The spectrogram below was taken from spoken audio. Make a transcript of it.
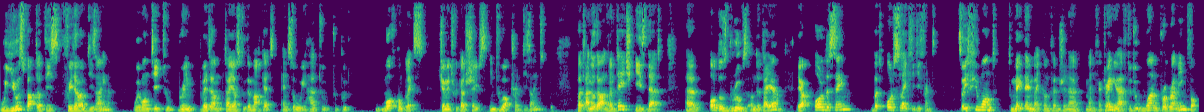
we use part of this freedom of design. We wanted to bring better tires to the market, and so we had to, to put more complex geometrical shapes into our tread designs. But another advantage is that uh, all those grooves on the tire they are all the same, but all slightly different. So if you want to make them by conventional manufacturing, you have to do one programming for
